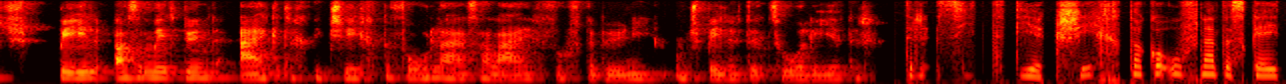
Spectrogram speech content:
spielen, also wir tun eigentlich die Geschichten vorlesen live auf der Bühne und spielen dazu Lieder. Ihr seid die Geschichte aufnehmen, das geht,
